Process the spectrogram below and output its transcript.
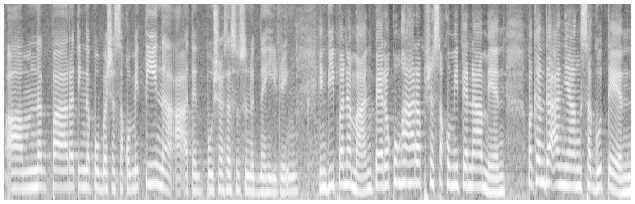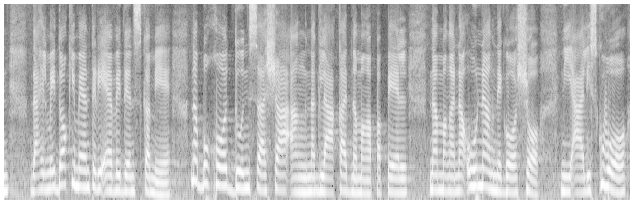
Um, nagparating na po ba siya sa committee na a-attend po siya sa susunod na hearing? Hindi pa naman, pero kung harap siya sa komite namin, paghandaan niyang sagutin dahil may documentary evidence kami na bukod dun sa siya ang naglakad ng mga papel ng mga naunang negosyo ni Alice Guo,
